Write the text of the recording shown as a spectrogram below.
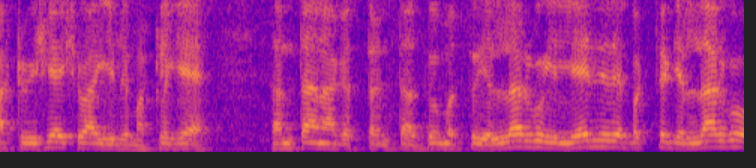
ಅಷ್ಟು ವಿಶೇಷವಾಗಿ ಇಲ್ಲಿ ಮಕ್ಕಳಿಗೆ ಸಂತಾನ ಆಗತ್ತಂಥದ್ದು ಮತ್ತು ಎಲ್ಲರಿಗೂ ಇಲ್ಲಿ ಏನಿದೆ ಭಕ್ತರಿಗೆ ಎಲ್ಲರಿಗೂ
